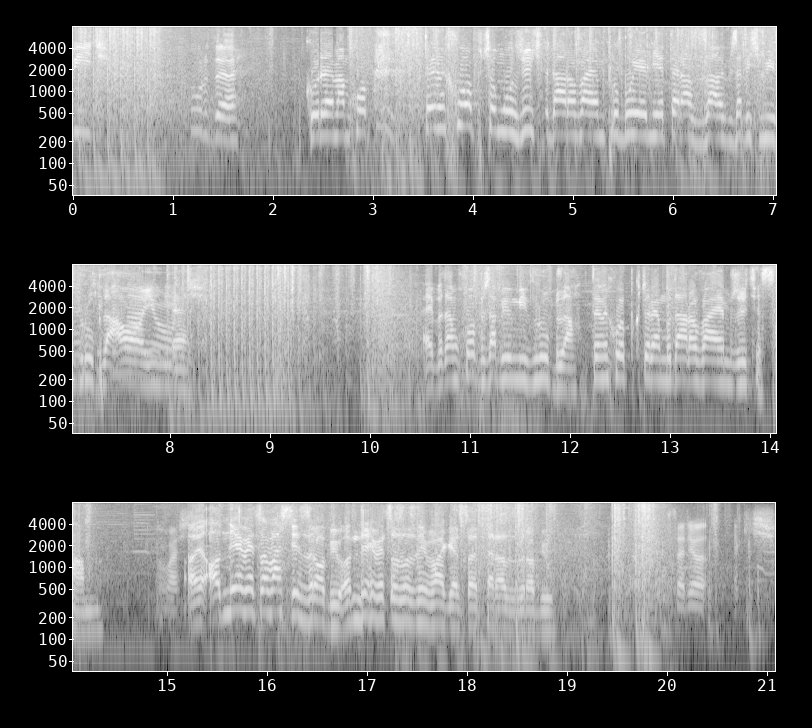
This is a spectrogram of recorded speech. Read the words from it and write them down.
bić! Kurde! Kurde, mam chłop... Ten chłop, co mu życie darowałem, próbuje mnie teraz za zabić mi wróbla. Oj nie. Ej, bo tam chłop zabił mi wróbla. Ten chłop, któremu darowałem życie sam. Właśnie. On nie wie co właśnie zrobił. On nie wie co za zniewagę sobie teraz zrobił. Serio? Jakiś...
